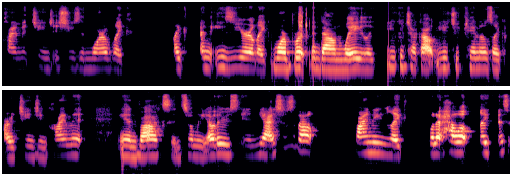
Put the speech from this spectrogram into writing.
climate change issues in more of like like an easier like more broken down way like you can check out youtube channels like our changing climate and vox and so many others and yeah it's just about finding like what how like it's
